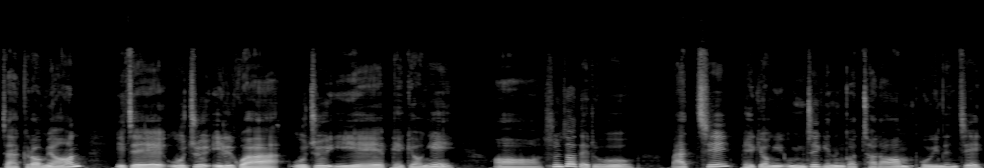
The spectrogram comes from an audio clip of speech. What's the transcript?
자, 그러면 이제 우주 1과 우주 2의 배경이 어, 순서대로 마치 배경이 움직이는 것처럼 보이는지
